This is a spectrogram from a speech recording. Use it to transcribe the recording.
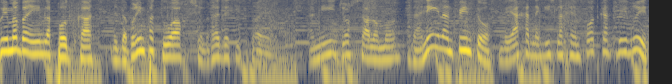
ברוכים הבאים לפודקאסט מדברים פתוח של רדת ישראל. אני ג'וש סלומון. ואני אילן פינטו, ויחד נגיש לכם פודקאסט בעברית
